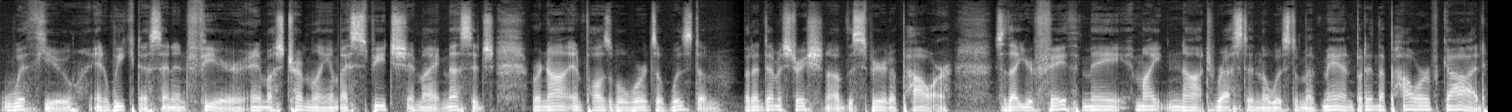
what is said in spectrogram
with you in weakness and in fear and in much trembling, and my speech and my message were not implausible words of wisdom, but a demonstration of the Spirit of power, so that your faith may might not rest in the wisdom of man, but in the power of God.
